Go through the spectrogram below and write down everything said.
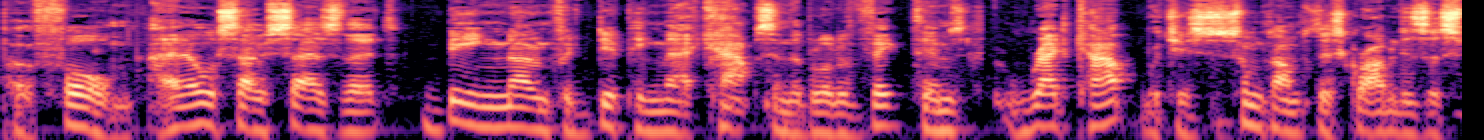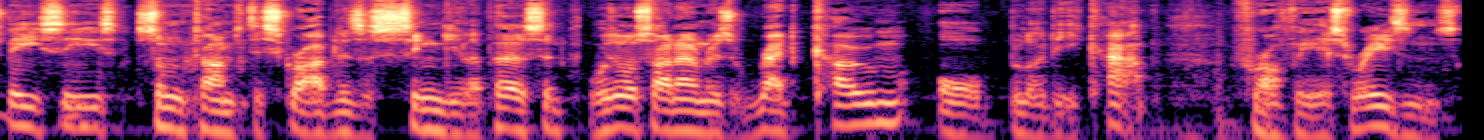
performed. And it also says that being known for dipping dipping their caps in the blood of victims. Red cap, which is sometimes described as a species, sometimes described as a singular person, was also known as red comb or bloody cap for obvious reasons.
